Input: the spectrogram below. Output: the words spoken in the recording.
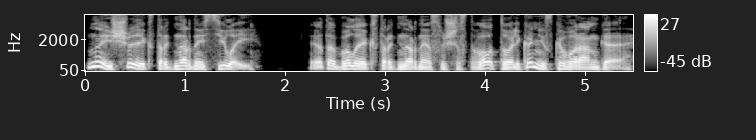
но еще и экстраординарной силой. Это было экстраординарное существо только низкого ранга.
